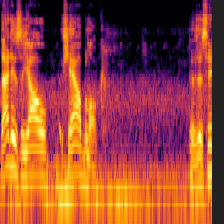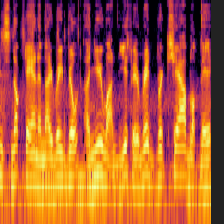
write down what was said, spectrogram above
that is the old shower block that has since knocked down and they rebuilt a new one. There used to be a red brick shower block there,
